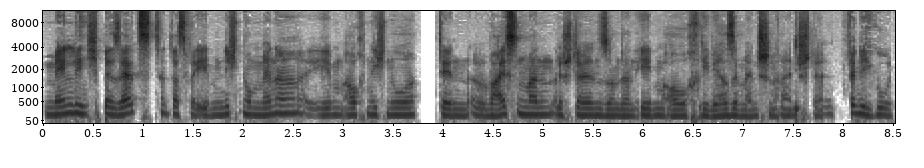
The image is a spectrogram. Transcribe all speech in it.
männlich besetzt, dass wir eben nicht nur Männer, eben auch nicht nur den weißen Mann stellen, sondern eben auch diverse Menschen einstellen. Finde ich gut.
